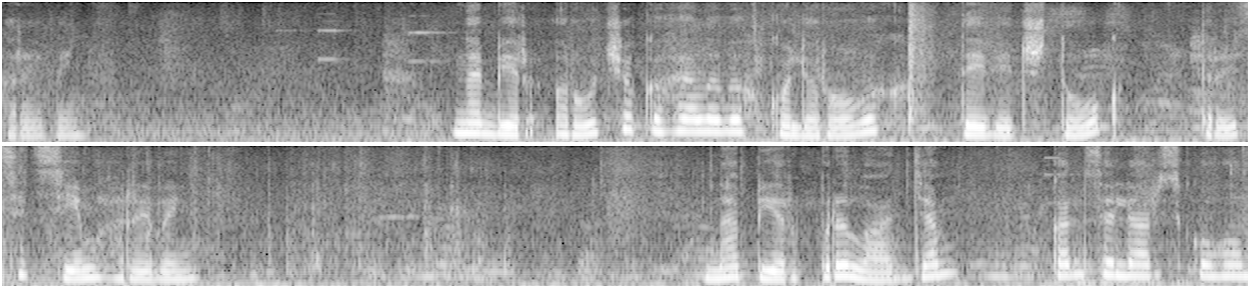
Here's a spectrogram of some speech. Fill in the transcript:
гривень. Набір ручок гелевих кольорових 9 штук 37 гривень. Набір приладдя канцелярського.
